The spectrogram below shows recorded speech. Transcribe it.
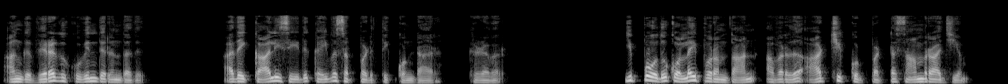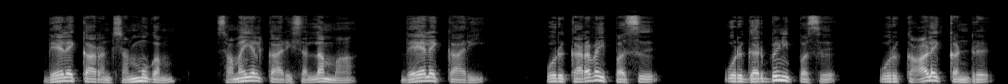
அங்கு விறகு குவிந்திருந்தது. அதை காலி செய்து கைவசப்படுத்திக் கொண்டார் கிழவர். இப்போது கொல்லைப்புறம்தான் அவரது ஆட்சிக்குட்பட்ட சாம்ராஜ்யம். வேலைக்காரன் சண்முகம் சமையல்காரி செல்லம்மா வேலைக்காரி ஒரு கறவை பசு ஒரு கர்ப்பிணி பசு ஒரு காளைக்கன்று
